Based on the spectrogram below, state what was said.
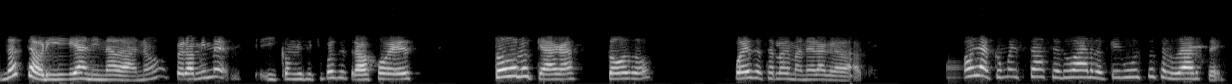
no es teoría ni nada, ¿no? Pero a mí me, y con mis equipos de trabajo es todo lo que hagas, todo, puedes hacerlo de manera agradable. Hola, ¿cómo estás, Eduardo? Qué gusto saludarte.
